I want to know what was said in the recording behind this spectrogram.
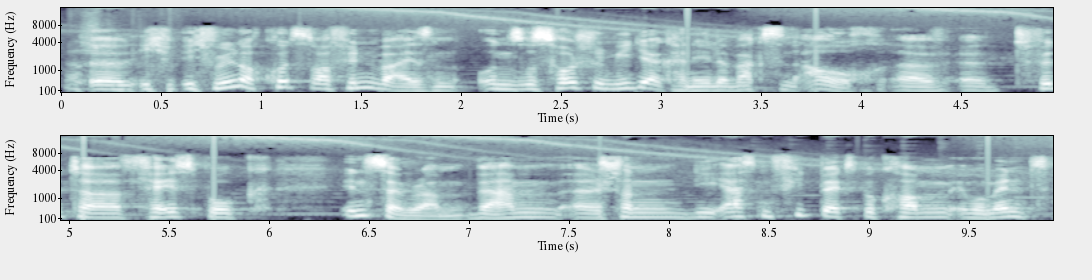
das stimmt. ich, ich, will noch kurz darauf hinweisen, unsere Social-Media-Kanäle wachsen auch. Äh, äh, Twitter, Facebook, Instagram. Wir haben äh, schon die ersten Feedbacks bekommen. Im Moment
